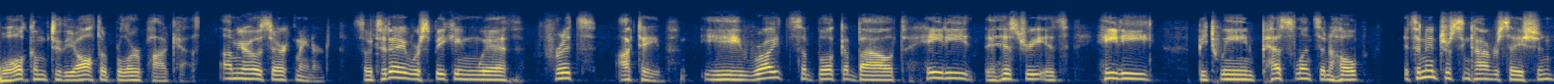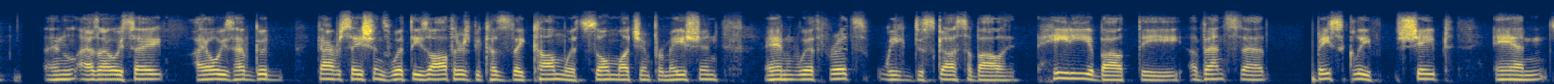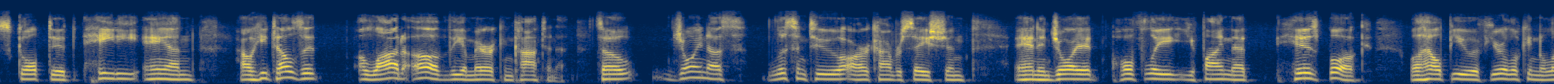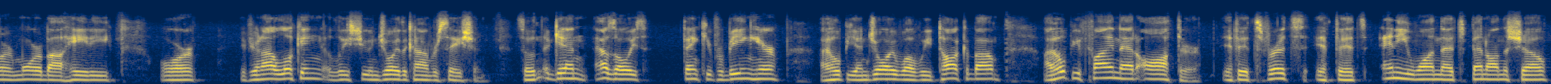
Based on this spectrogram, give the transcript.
Welcome to the Author Blurb podcast. I'm your host, Eric Maynard. So today we're speaking with Fritz Octave. He writes a book about Haiti. The history is Haiti between pestilence and hope. It's an interesting conversation. And as I always say, I always have good conversations with these authors because they come with so much information. And with Fritz, we discuss about Haiti, about the events that basically shaped and sculpted Haiti and how he tells it a lot of the American continent. So join us, listen to our conversation, and enjoy it. Hopefully, you find that his book will help you if you're looking to learn more about Haiti, or if you're not looking, at least you enjoy the conversation. So, again, as always, thank you for being here. I hope you enjoy what we talk about. I hope you find that author, if it's Fritz, if it's anyone that's been on the show,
